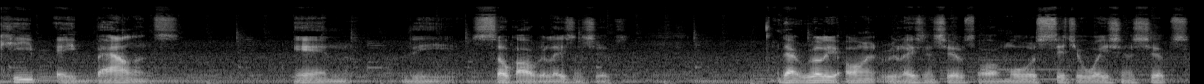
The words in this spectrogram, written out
keep a balance in the so called relationships that really aren't relationships or more situationships.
